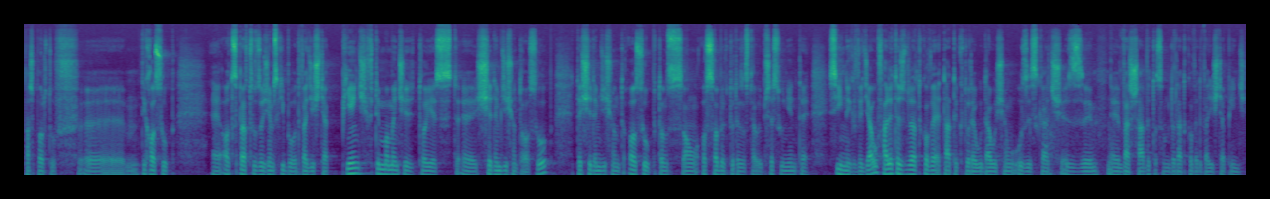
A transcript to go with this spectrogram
paszportów tych osób E, od spraw cudzoziemskich było 25, w tym momencie to jest 70 e, osób. Te 70 osób to są osoby, które zostały przesunięte z innych wydziałów, ale też dodatkowe etaty, które udało się uzyskać z e, Warszawy. To są dodatkowe 25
